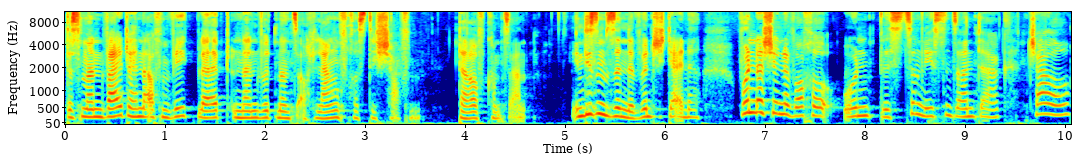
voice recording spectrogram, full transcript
dass man weiterhin auf dem Weg bleibt und dann wird man es auch langfristig schaffen. Darauf kommt es an. In diesem Sinne wünsche ich dir eine wunderschöne Woche und bis zum nächsten Sonntag. Ciao!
